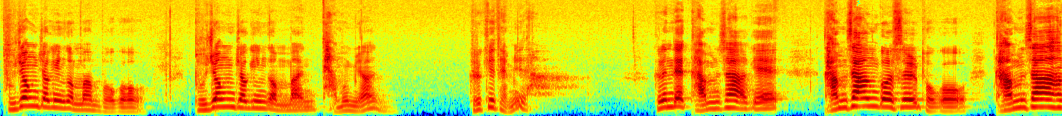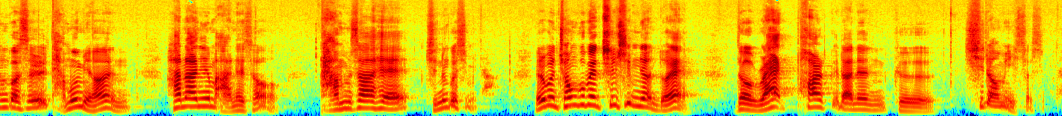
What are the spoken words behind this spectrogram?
부정적인 것만 보고 부정적인 것만 담으면 그렇게 됩니다. 그런데 감사하게 감사한 것을 보고 감사한 것을 담으면 하나님 안에서 감사해지는 것입니다. 여러분 1970년도에 The Rat Park라는 그 실험이 있었습니다.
